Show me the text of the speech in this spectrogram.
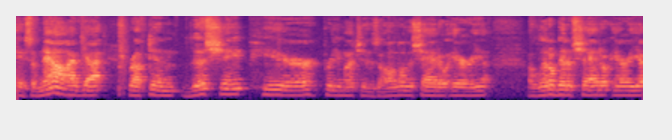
Okay, so now I've got roughed in this shape here, pretty much is all of the shadow area, a little bit of shadow area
